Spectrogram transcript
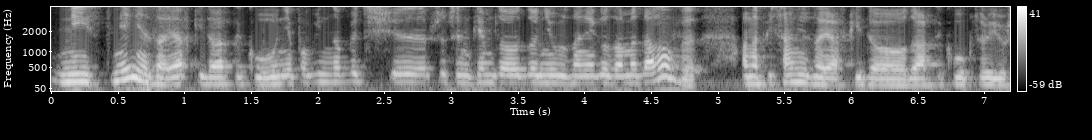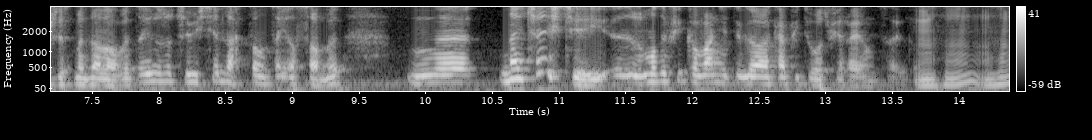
nieistnienie zajawki do artykułu nie powinno być e, przyczynkiem do, do nieuznania go za medalowy, a napisanie zajawki do, do artykułu, który już jest medalowy, to jest rzeczywiście dla chcącej osoby e, najczęściej zmodyfikowanie tego akapitu otwierającego. Mm -hmm,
